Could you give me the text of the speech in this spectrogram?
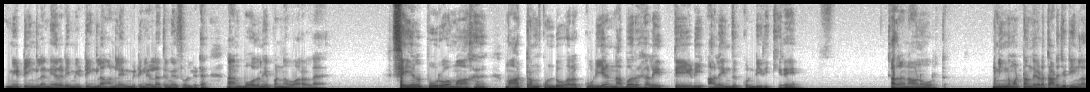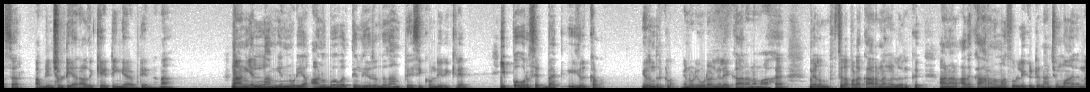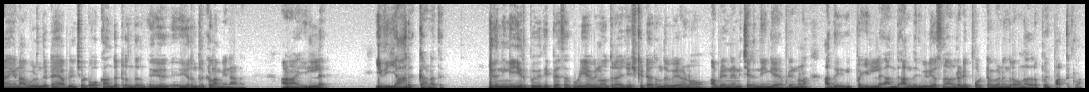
மீட்டிங்கில் நேரடி மீட்டிங்கில் ஆன்லைன் மீட்டிங்கில் எல்லாத்துலேயுமே சொல்லிட்டேன். நான் போதனை பண்ண வரலை. செயல்பூர்வமாக மாற்றம் கொண்டு வரக்கூடிய நபர்களை தேடி அலைந்து கொண்டிருக்கிறேன். அதில் நானும் ஒருத்தன். நீங்கள் மட்டும் அந்த இடத்த அடைஞ்சிட்டிங்களா சார்? அப்படின்னு சொல்லிட்டு யாராவது கேட்டீங்க அப்படின்னா நான் எல்லாம் என்னுடைய அனுபவத்தில் இருந்து தான் பேசிக்கொண்டிருக்கிறேன். இப்போ ஒரு செட்பேக் இருக்கலாம் இருந்திருக்கலாம். என்னுடைய உடல்நிலை காரணமாக மேலும் சில பல காரணங்கள் இருக்குது ஆனால் அதை காரணமாக சொல்லிக்கிட்டு நான் சும்மா நான் நான் விழுந்துட்டேன் அப்படின்னு சொல்லிட்டு உக்காந்துட்டு இருந்து இருந்திருக்கலாமே நான். ஆனால் இல்லை. இது யாருக்கானது? இது நீங்கள் ஈர்ப்பு விதி பேசக்கூடிய வினோத் ராஜேஷ் கிட்ட இருந்து வேணும் அப்படின்னு நினச்சிருந்தீங்க அப்படின்னா அது இப்போ இல்லை. அந்த அந்த வீடியோஸ் நான் ஆல்ரெடி போட்டேன் வேணுங்கிறவங்க அதில் போய் பார்த்துக்கலாம்.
